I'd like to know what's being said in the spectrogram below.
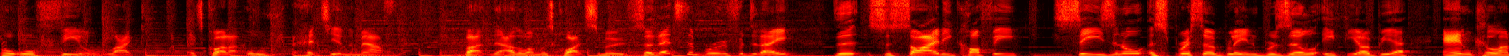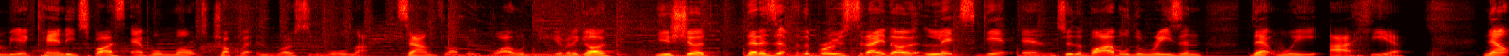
or, or feel. Like it's quite like ooh, it hits you in the mouth but the other one was quite smooth. So that's the brew for today. The Society Coffee Seasonal Espresso Blend Brazil, Ethiopia, and Colombia Candied Spice Apple Malt Chocolate and Roasted Walnut. Sounds lovely. Why wouldn't you give it a go? You should. That is it for the brews today, though. Let's get into the Bible, the reason that we are here. Now,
